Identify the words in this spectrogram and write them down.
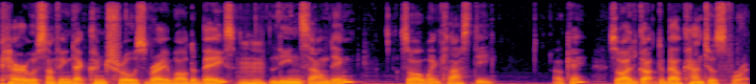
pair it with something that controls very well the bass, Mhm. lean sounding. So I went class D. Okay? So I got the Bel Cantos for it.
